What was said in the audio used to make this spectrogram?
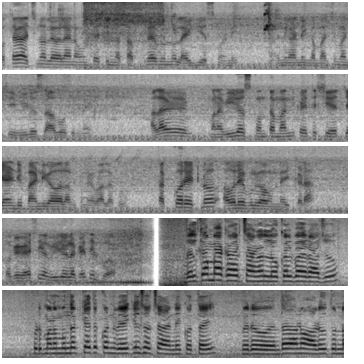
కొత్తగా వచ్చిన వాళ్ళు ఎవరైనా ఉంటే చిన్న సబ్స్క్రైబ్ను లైక్ చేసుకోండి. ఎందుకంటే ఇంకా మంచి మంచి వీడియోస్ రాబోతున్నాయి. అలాగే మన వీడియోస్ కొంతమందికి అయితే షేర్ చేయండి బండి కావాలనుకునే వాళ్ళకు. తక్కువ రేట్లో అవైలబుల్గా ఉన్నాయి ఇక్కడ. ఓకే గైస్ ఇక వీడియోలోకి అయితే వెళ్ళిపోదాం. Welcome back our channel local boy Raju ఇప్పుడు మన ముందటికైతే కొన్ని వెహికల్స్ వచ్చాయండి కొత్తవి. మీరు ఎంతగానో అడుగుతున్న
